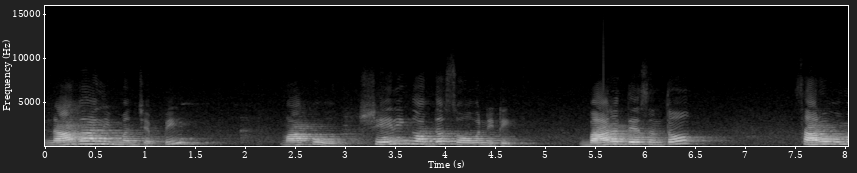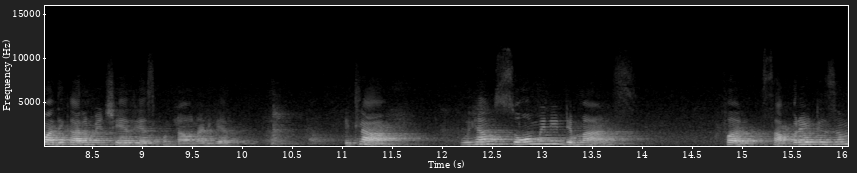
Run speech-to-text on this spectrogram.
నాగాలిం అని చెప్పి మాకు షేరింగ్ ఆఫ్ ద సోవర్నిటీ భారతదేశంతో సార్వభౌమ అధికారం మేము షేర్ చేసుకుంటామని అడిగారు. ఇట్లా we have so many demands for separatism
